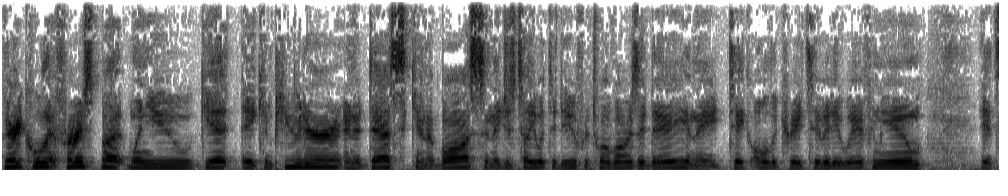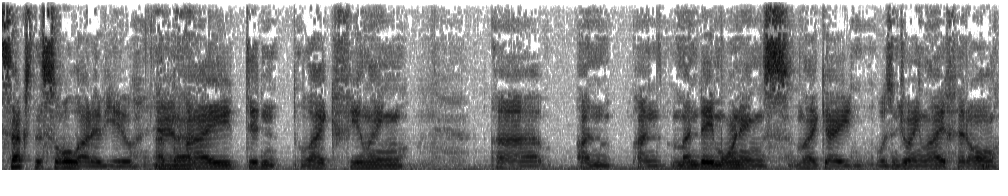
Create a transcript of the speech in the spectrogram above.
Very cool at first, but when you get a computer and a desk and a boss and they just tell you what to do for 12 hours a day and they take all the creativity away from you, it sucks the soul out of you. I and bet. I didn't like feeling uh, on on Monday mornings like I was enjoying life at all.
